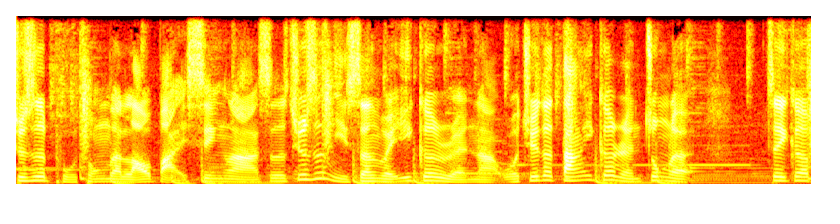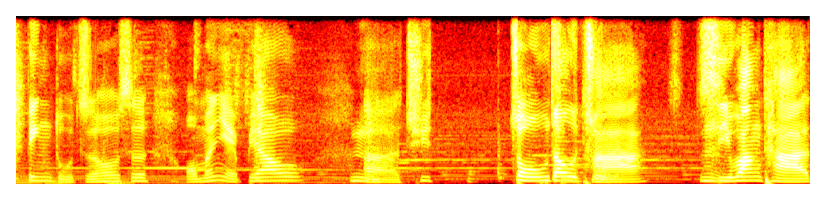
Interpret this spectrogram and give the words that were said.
就是普通的老百姓啦，是就是你身为一个人啊，我觉得当一个人中了这个病毒之后，是我们也不要呃去咒诅他，希望他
